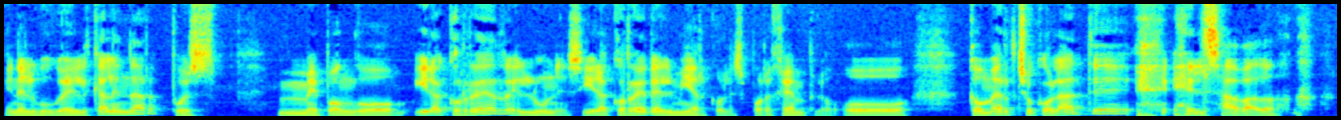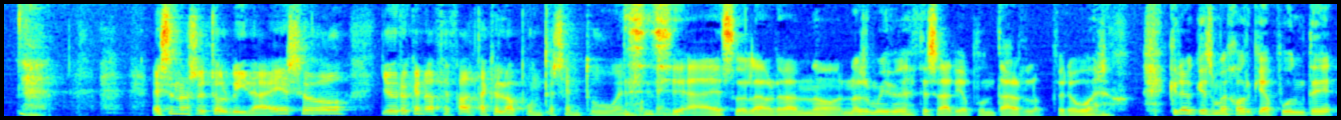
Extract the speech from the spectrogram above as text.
En el Google Calendar, pues me pongo ir a correr el lunes, ir a correr el miércoles, por ejemplo, o comer chocolate el sábado. Eso no se te olvida, eso yo creo que no hace falta que lo apuntes en tu... En eso la verdad no, no es muy necesario apuntarlo, pero bueno, creo que es mejor que apunte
